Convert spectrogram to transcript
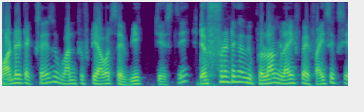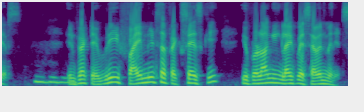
Moderate exercise one fifty hours a week చేస్తే డెఫినెట్గా we prolong life by five six years in fact every five minutes of ఎక్సర్సైజ్కి ఈ prolonging life by seven minutes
